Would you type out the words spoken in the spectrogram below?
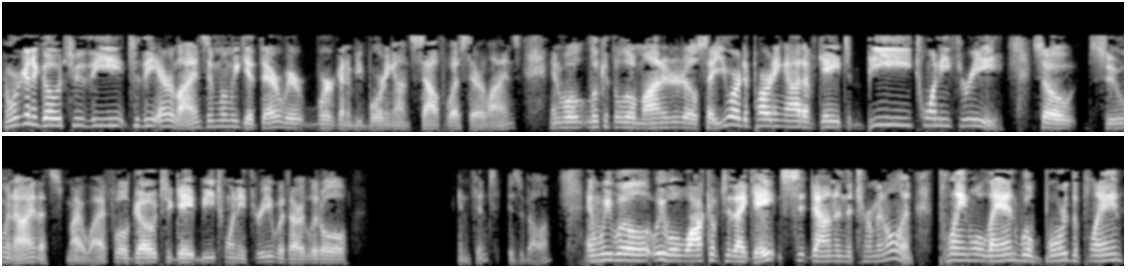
and we're going to go to the to the airlines. And when we get there, we're we're going to be boarding on Southwest Airlines, and we'll look at the little monitor. It'll say you are departing out of gate B23. So Sue and I, that's my wife, will go to gate B23 with our little infant Isabella, and we will we will walk up to that gate and sit down in the terminal, and plane will land. We'll board the plane,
